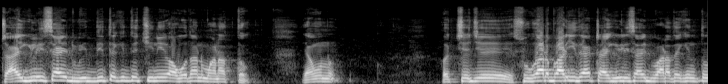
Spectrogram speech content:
ট্রাইগ্লিসাইড বৃদ্ধিতে কিন্তু চিনির অবদান মারাত্মক। যেমন হচ্ছে যে, সুগার বাড়িয়ে দেয়, ট্রাইগ্লিসাইড বাড়াতে কিন্তু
